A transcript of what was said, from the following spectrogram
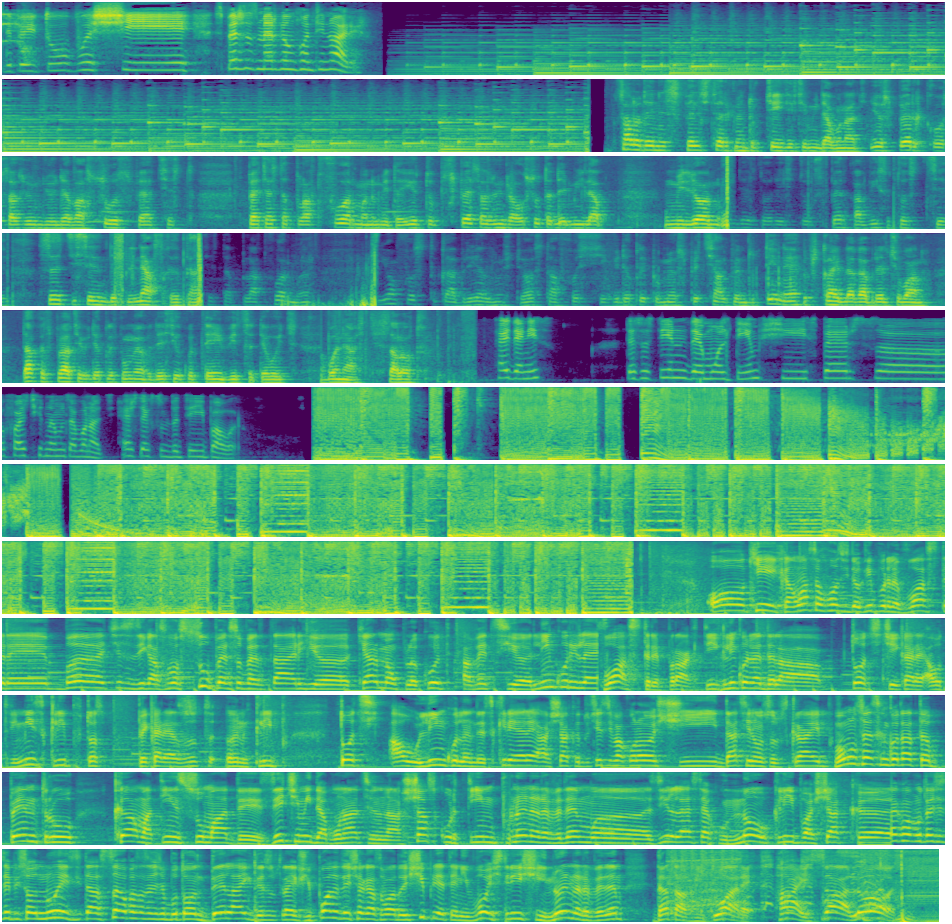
de pe YouTube și sper să-ți meargă în continuare. Salut Denis, felicitări pentru cei 10.000 de abonați. Eu sper că o să ajungi undeva sus pe, acest, pe această platformă numită YouTube. Sper să ajungi la 100 de mii, la un milion, unde îți dorești tu. Sper ca visul tău să, să ți se îndeplinească pe această platformă. Eu am fost Gabriel, nu știu, asta a fost și videoclipul meu special pentru tine. Subscribe la Gabriel Ciobanu. Dacă îți place videoclipul meu, desigur te invit să te uiți. Aboneaste. Salut! Hei Denis! Te susțin de mult timp și sper să faci cât mai mulți abonați. Hashtag soldăției power. Ok, cam asta au fost videoclipurile voastre Bă, ce să zic, ați fost super, super tari uh, Chiar mi-au plăcut Aveți uh, linkurile voastre, practic Linkurile de la toți cei care au trimis clip Toți pe care i-ați văzut în clip toți au linkul în descriere, așa că duceți-vă acolo și dați-le un subscribe. Vă mulțumesc încă o dată pentru că am atins suma de 10.000 de abonați în așa scurt timp. Noi ne revedem uh, zilele astea cu un nou clip, așa că dacă v-a plăcut acest episod, nu ezitați să apăsați acest buton de like, de subscribe și poate de share ca să vadă și prietenii voștri și noi ne revedem data viitoare. Hai, salut!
